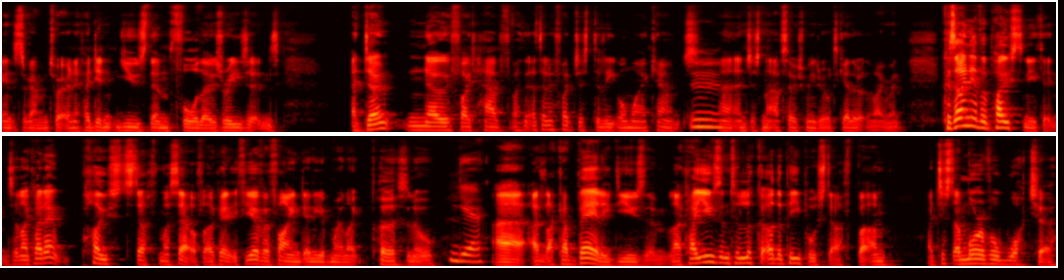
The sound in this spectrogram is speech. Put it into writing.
Instagram, and Twitter, and if I didn't use them for those reasons, I don't know if I'd have. I, don't know if I'd just delete all my accounts uh, and just not have social media altogether at the moment. Because I never post anything, so like I don't post stuff myself. Like if you ever find any of my like personal yeah, uh, I like I barely use them. Like I use them to look at other people's stuff, but I'm I just I'm more of a watcher.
